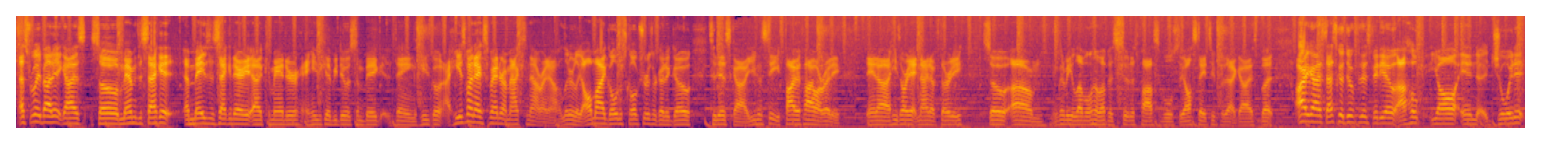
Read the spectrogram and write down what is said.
that's really about it, guys. So, Mehmed the second, amazing secondary uh, commander, and he's gonna be doing some big things. He's going. He's my next commander. I'm maxing out right now. Literally, all my golden sculptures are gonna go to this guy. You can see five of five already, and uh, he's already at nine of thirty. So, um, I'm gonna be leveling him up as soon as possible. So, y'all stay tuned for that, guys. But, all right, guys, that's gonna do it for this video. I hope y'all enjoyed it.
